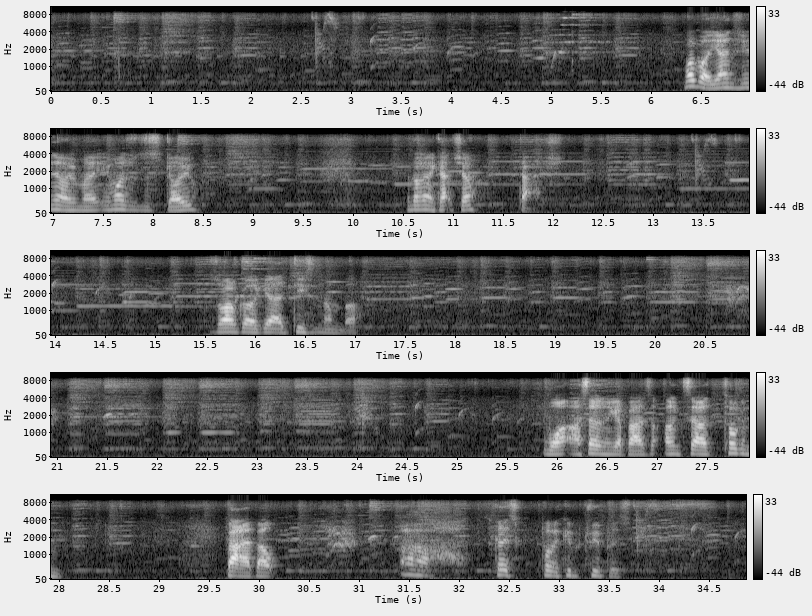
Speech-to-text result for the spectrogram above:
What about Jans? You know, mate, you might as well just go. We're not going to catch you. Dash. So I've got to get a decent number. What I said I'm gonna get bad. I I was talking bad about. Ah, uh, because Probably Koopa Troopa's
